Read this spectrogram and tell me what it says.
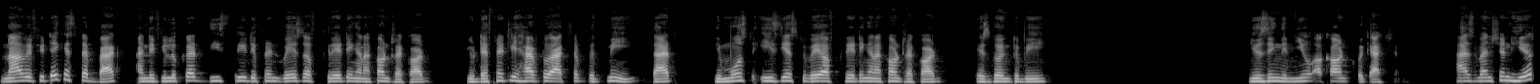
Now, if you take a step back and if you look at these three different ways of creating an account record, you definitely have to accept with me that the most easiest way of creating an account record is going to be using the new account quick action. As mentioned here,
